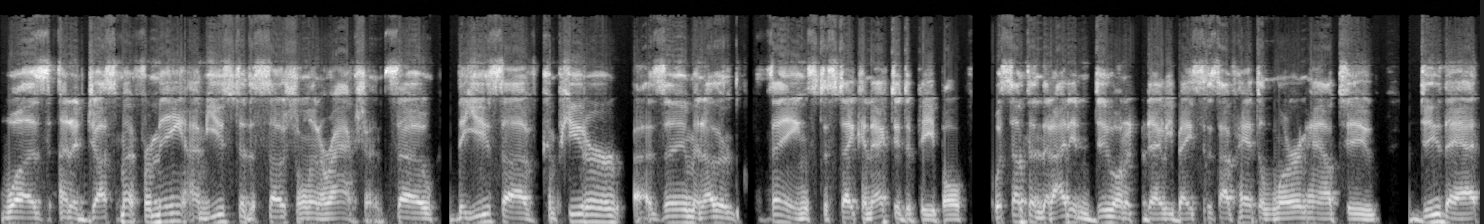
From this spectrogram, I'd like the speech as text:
was an adjustment for me. I'm used to the social interaction. So the use of computer, uh, Zoom, and other things to stay connected to people was something that I didn't do on a daily basis. I've had to learn how to do that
